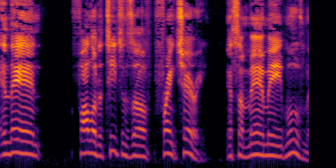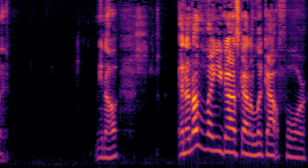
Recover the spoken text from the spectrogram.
and then follow the teachings of Frank Cherry and some man-made movement. You know? And another thing you guys got to look out for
